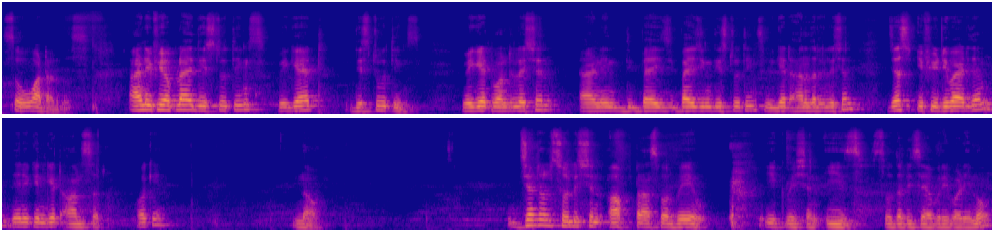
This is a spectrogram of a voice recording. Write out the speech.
So what are those and if you apply these two things we get these two things. We get one relation and in the, by, by using these two things we get another relation. Just if you divide them then you can get answer. Okay? Now general solution of transverse wave equation is so that is everybody know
